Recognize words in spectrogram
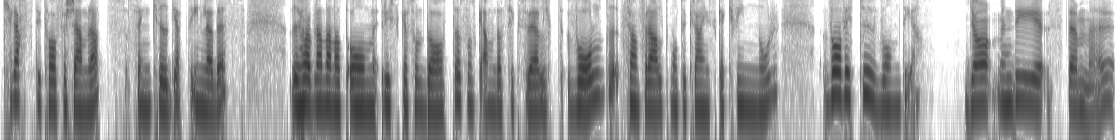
kraftigt har försämrats sedan kriget inleddes. Vi hör bland annat om ryska soldater som ska använda sexuellt våld, framförallt mot ukrainska kvinnor. Vad vet du om det? Ja, men det stämmer.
